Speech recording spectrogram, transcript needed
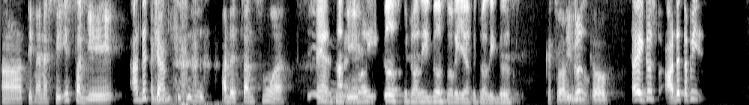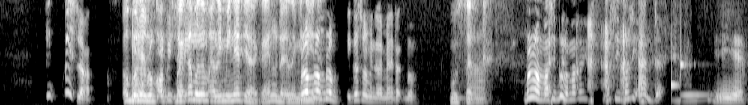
uh, tim NFC East lagi Ada lagi- chance. ada chance semua Eh, satu Jadi- kecuali Eagles, kecuali Eagles, sorry ya, kecuali Eagles. Kecuali Eagles- Eagles, Eh, Eagles ada tapi tipis banget. Oh, belum, belum officially. mereka belum eliminate ya? Kayaknya udah eliminate. Belum, belum, belum. Eagles belum eliminated, belum. Buset. Hmm, Belum, masih belum makanya. Masih masih ada. iya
